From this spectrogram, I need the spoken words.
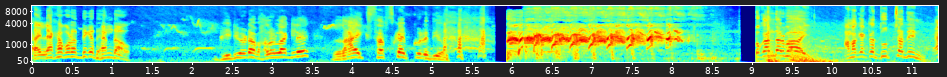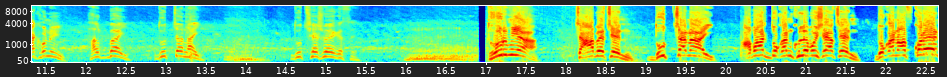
তাই লেখাপড়ার দিকে ধ্যান দাও। ভিডিওটা ভালো লাগলে লাইক সাবস্ক্রাইব করে দিও। দোকানদার ভাই আমাকে একটা দুধ চা দিন এখনই। হাল্ক ভাই দুধ চা নাই। দুধ শেষ হয়ে গেছে। ধর্মিয়া চা বেচেন দুধ চা নাই। আবার দোকান খুলে বসে আছেন দোকান অফ করেন।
